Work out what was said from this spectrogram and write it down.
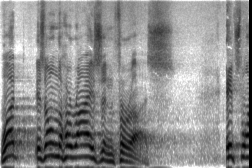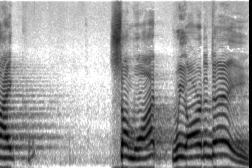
What is on the horizon for us? It's like somewhat we are today.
